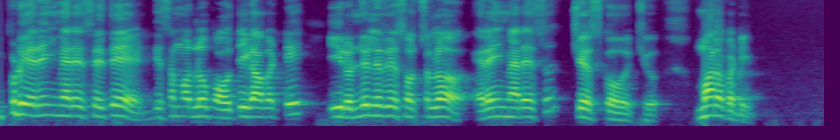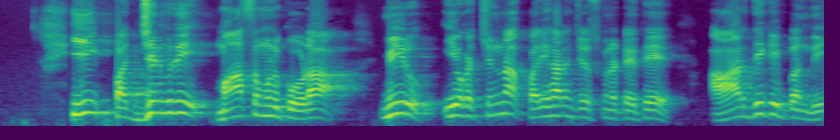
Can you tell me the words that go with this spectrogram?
ఇప్పుడు అరేంజ్ మ్యారేజ్ అయితే డిసెంబర్ లోపు అవుతాయి కాబట్టి ఈ రెండు వేల ఇరవై సంవత్సరంలో అరేంజ్ మ్యారేజ్ చేసుకోవచ్చు. మరొకటి ఈ పద్దెనిమిది మాసములు కూడా మీరు ఈ యొక్క చిన్న పరిహారం చేసుకున్నట్టయితే ఆర్థిక ఇబ్బంది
